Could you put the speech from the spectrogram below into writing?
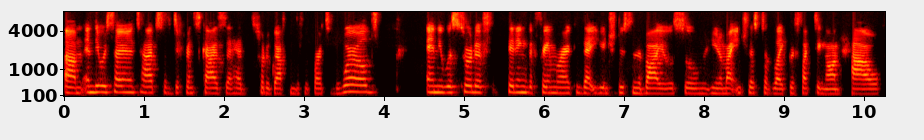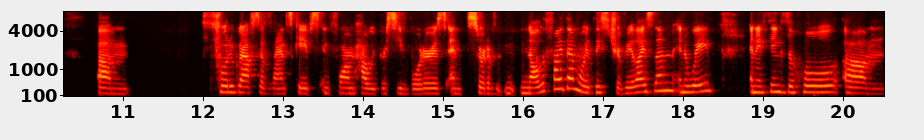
Um, and they were cyanotypes of different skies that I had photographed in different parts of the world. And it was sort of fitting the framework that you introduced in the bio. So you know my interest of like reflecting on how um, photographs of landscapes inform how we perceive borders and sort of nullify them or at least trivialize them in a way. And i think the whole um,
